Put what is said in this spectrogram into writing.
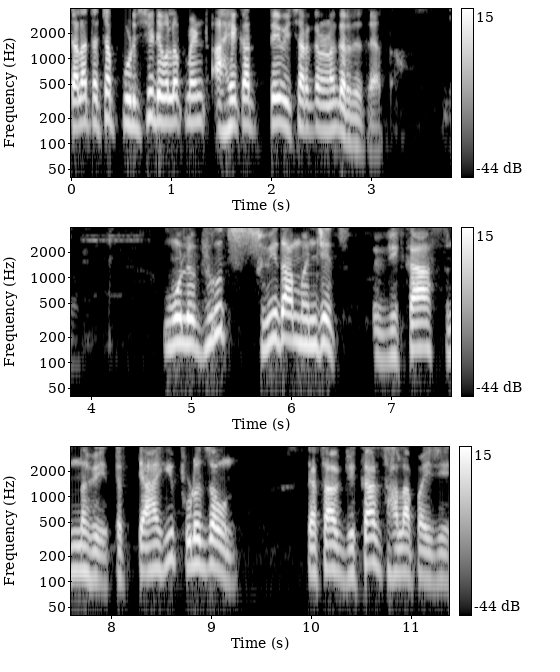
त्याला त्याच्या पुढची डेव्हलपमेंट आहे का ते विचार करणं गरजेचं आहे आता. मूलभूत सुविधा म्हणजेच विकास नव्हे तर त्याही पुढं जाऊन त्याचा विकास झाला पाहिजे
